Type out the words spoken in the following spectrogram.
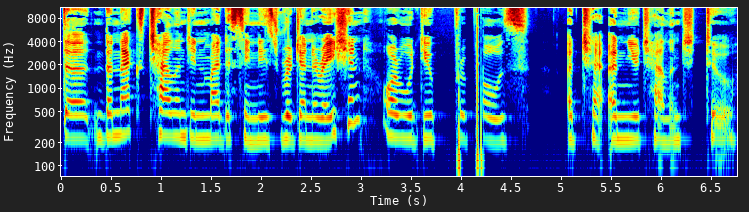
the the next challenge in medicine is regeneration, or would you propose a cha- a new challenge to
